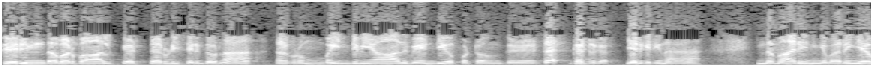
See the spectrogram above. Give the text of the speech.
செறிந்தவர்பால் கேட்டருளி செறிந்தவர்னா எனக்கு ரொம்ப இன்றிமையாது வேண்டியப்பட்டவங்க கேட்டிருக்காரு. ஏன்னு கேட்டீங்கன்னா இந்த மாதிரி நீங்க வர்றீங்க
